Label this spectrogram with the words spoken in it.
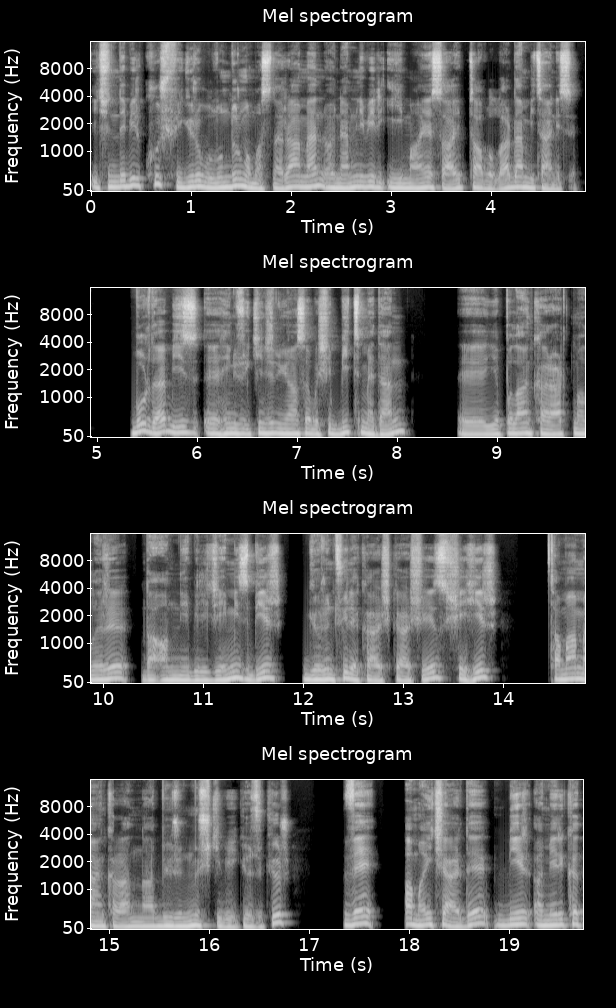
içinde bir kuş figürü bulundurmamasına rağmen önemli bir imaya sahip tablolardan bir tanesi. Burada biz e, henüz 2. Dünya Savaşı bitmeden e, yapılan karartmaları da anlayabileceğimiz bir görüntüyle karşı karşıyayız. Şehir tamamen karanlığa bürünmüş gibi gözükür ve ama içeride bir Amerika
